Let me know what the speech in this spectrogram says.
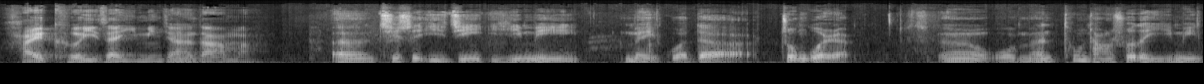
还可以再移民加拿大吗？嗯，其实已经移民美国的中国人，嗯，我们通常说的移民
